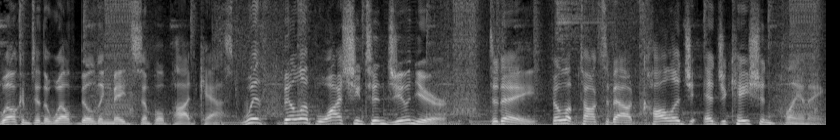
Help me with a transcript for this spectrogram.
Welcome to the Wealth Building Made Simple podcast with Philip Washington Jr. Today, Philip talks about college education planning.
